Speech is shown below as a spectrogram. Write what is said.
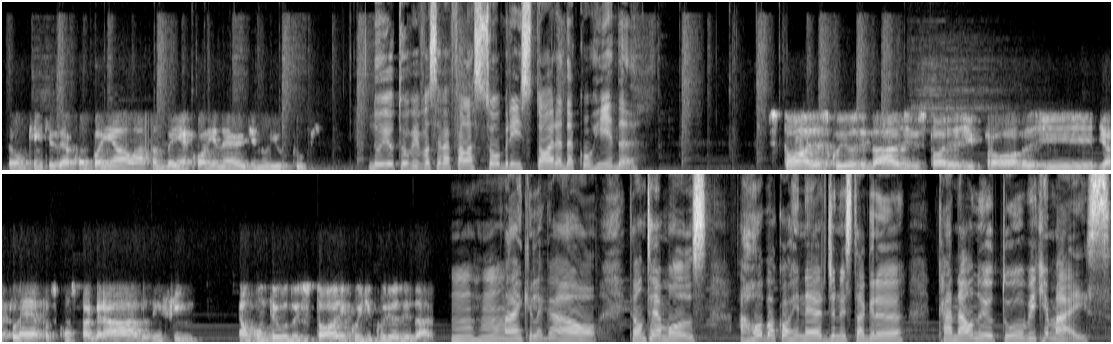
Então, quem quiser acompanhar lá também é Corre Nerd no YouTube. No YouTube você vai falar sobre a história da corrida? Histórias, curiosidades, histórias de provas de, de atletas consagrados, enfim. É um conteúdo histórico e de curiosidade. Uhum. Ai, que legal. Então temos arroba Corre Nerd no Instagram, canal no YouTube, que mais?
